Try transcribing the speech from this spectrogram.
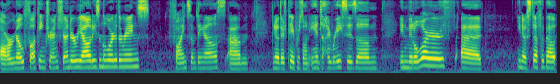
are no fucking transgender realities in The Lord of the Rings. Find something else. Um, you know, there's papers on anti racism in Middle Earth, uh, you know, stuff about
